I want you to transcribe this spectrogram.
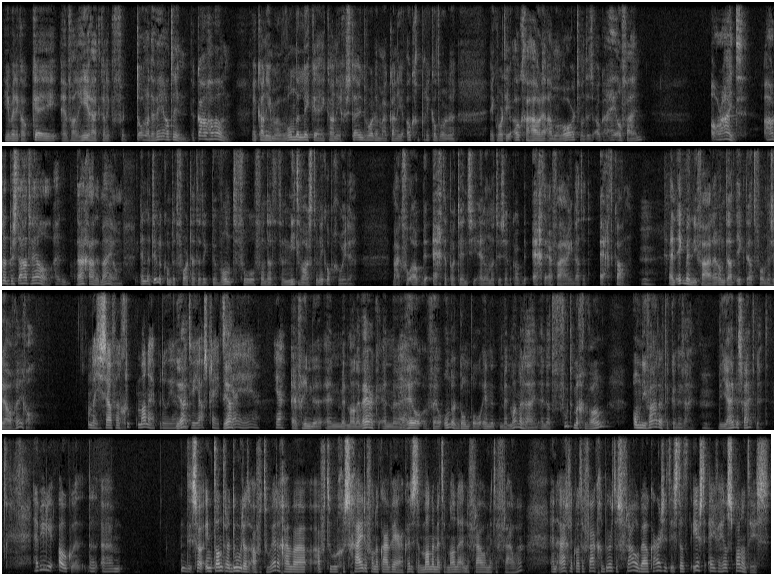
hier ben ik oké. en van hieruit kan ik verdomme de wereld in. Dat kan gewoon. Ik kan hier mijn wonden likken, ik kan hier gesteund worden, maar ik kan hier ook geprikkeld worden. Ik word hier ook gehouden aan mijn woord, want dat is ook heel fijn. Alright. Oh, dat bestaat wel. En daar gaat het mij om. En natuurlijk komt het voort dat ik de wond voel van dat het er niet was toen ik opgroeide. Maar ik voel ook de echte potentie en ondertussen heb ik ook de echte ervaring dat het echt kan. Hmm. En ik ben die vader omdat ik dat voor mezelf regel. Omdat je zelf een groep mannen hebt, bedoel je? Met wie je afspreekt. Ja. Ja, ja, ja. En vrienden en met mannen werk. En me heel veel onderdompel in het met mannen zijn. En dat voedt me gewoon om die vader te kunnen zijn. Hmm. Die jij beschrijft net. Hebben jullie ook... Eh, dat, ehm, zo in Tantra doen we dat af en toe. Hè? Dan gaan we af en toe gescheiden van elkaar werken. Dus de mannen met de mannen en de vrouwen met de vrouwen. En eigenlijk wat er vaak gebeurt als vrouwen bij elkaar zitten, is dat het eerst even heel spannend is.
